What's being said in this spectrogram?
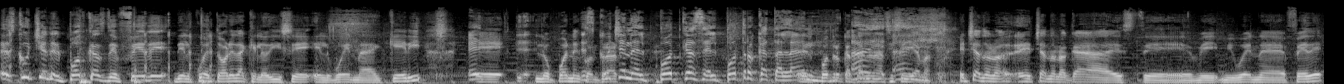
Escuchen el podcast de Fede del Cueto, ahora que lo dice el buen eh, Kerry. Eh, Eh, lo pueden encontrar. Escuchen el podcast El Potro Catalán. El potro catalán, Ay, así se llama. Echándolo, echándolo acá, este, mi, mi buen eh, Fede.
